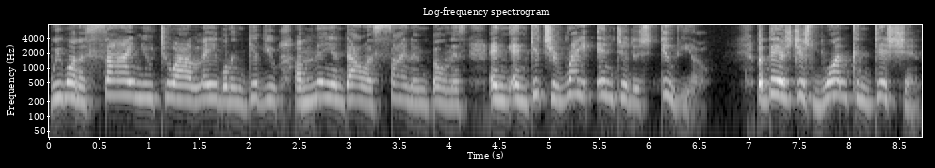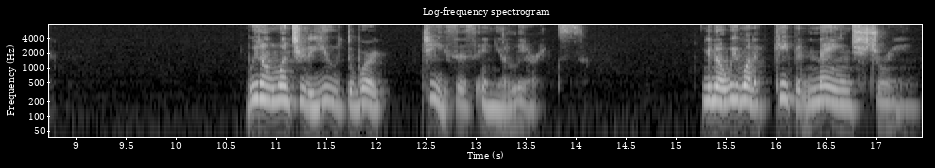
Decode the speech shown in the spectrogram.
We want to sign you to our label and give you a million dollar signing bonus and, and get you right into the studio. But there's just one condition. We don't want you to use the word Jesus in your lyrics. You know, we want to keep it mainstream.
